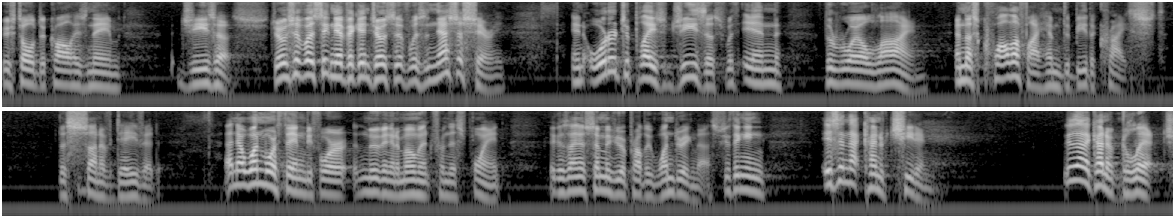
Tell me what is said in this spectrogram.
who's told to call his name Jesus. Joseph was significant, Joseph was necessary in order to place Jesus within the royal line and thus qualify him to be the Christ, the Son of David. And now, one more thing before moving in a moment from this point, because I know some of you are probably wondering this. You're thinking, isn't that kind of cheating? Isn't that a kind of glitch?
